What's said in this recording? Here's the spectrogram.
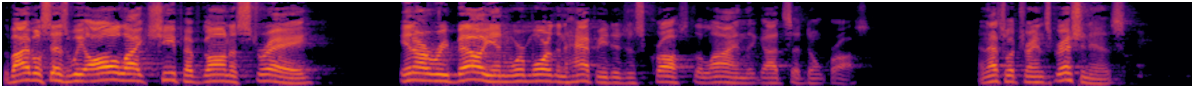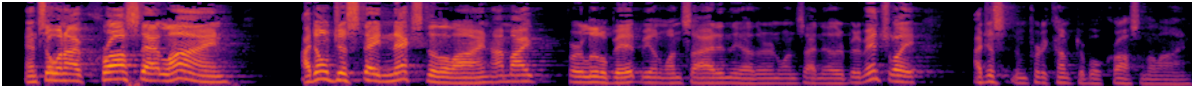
the Bible says we all like sheep have gone astray in our rebellion, we're more than happy to just cross the line that God said don't cross. And that's what transgression is. And so when I've crossed that line, I don't just stay next to the line. I might for a little bit be on one side and the other and one side and the other, but eventually I just am pretty comfortable crossing the line.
